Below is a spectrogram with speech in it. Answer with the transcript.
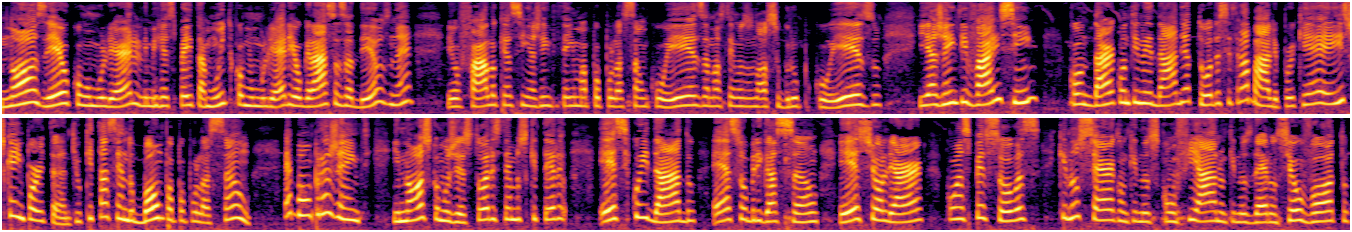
nós, eu como mulher, ele me respeita muito como mulher, e eu, graças a Deus, né, eu falo que, assim, a gente tem uma população coesa, nós temos o nosso grupo coeso, e a gente vai, sim, dar continuidade a todo esse trabalho, porque é isso que é importante. O que está sendo bom para a população é bom para a gente. E nós, como gestores, temos que ter esse cuidado, essa obrigação, esse olhar com as pessoas que nos cercam, que nos confiaram, que nos deram seu voto,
